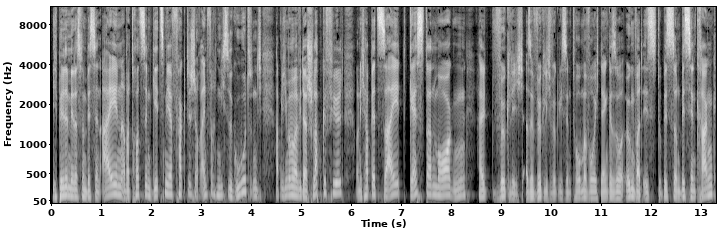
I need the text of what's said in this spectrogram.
ich bilde mir das so ein bisschen ein, aber trotzdem geht's mir faktisch auch einfach nicht so gut und ich habe mich immer mal wieder schlapp gefühlt und ich habe jetzt seit gestern Morgen halt wirklich, also wirklich, wirklich Symptome, wo ich denke, so irgendwas ist, du bist so ein bisschen krank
